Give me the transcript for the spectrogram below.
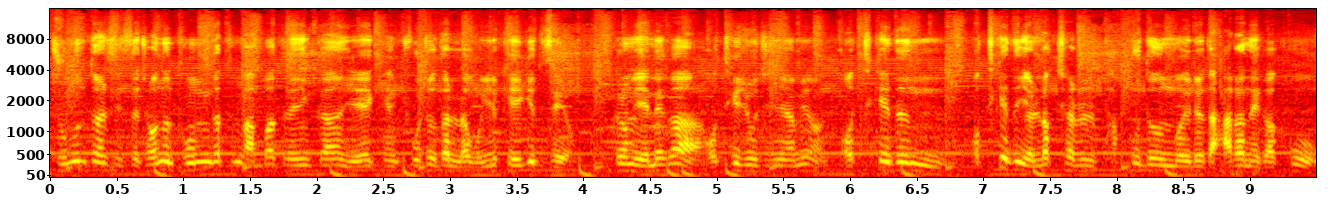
주문도 할 수 있어요. 저는 돈 같은 거 안 받아도 되니까 얘 그냥 조져 달라고 이렇게 얘기해도 돼요. 그럼 얘네가 어떻게 조지냐면 어떻게든 어떻게든 연락처를 바꾸든 뭐 이러다 알아내 갖고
